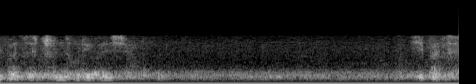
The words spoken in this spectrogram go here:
一半在尘土里安详一半在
